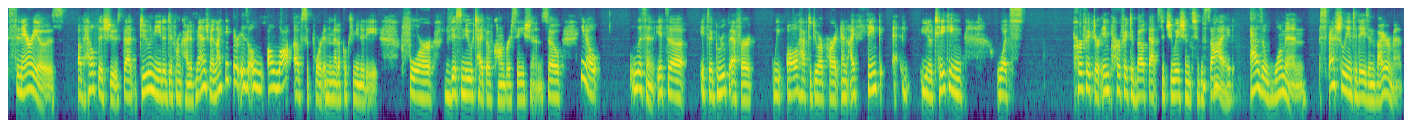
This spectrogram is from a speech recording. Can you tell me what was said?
scenarios of health issues that do need a different kind of management. And I think there is a, a lot of support in the medical community for this new type of conversation. So, you know, listen, it's a it's a group effort. We all have to do our part. And I think, eh, you know, taking what's perfect or imperfect about that situation to the mm-hmm. side as a woman, especially in today's environment,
